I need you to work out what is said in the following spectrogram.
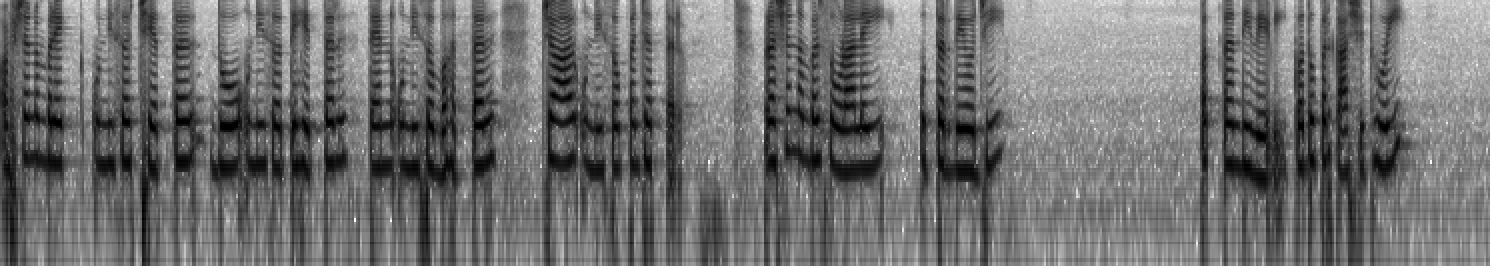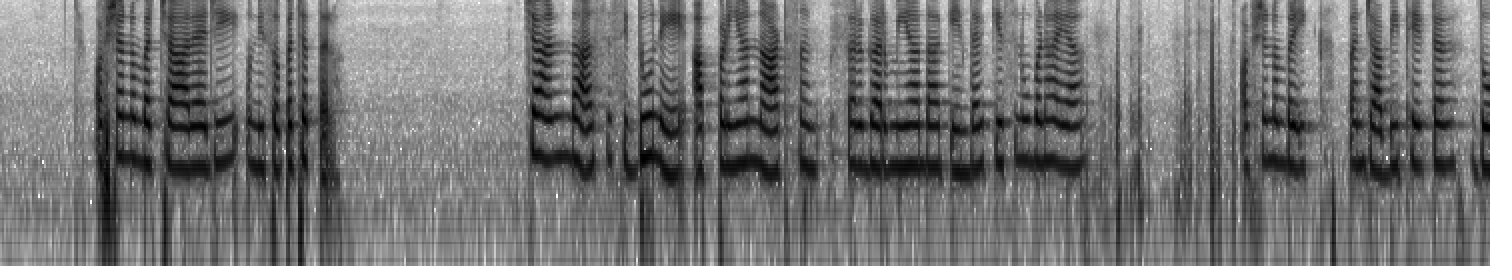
ਆਪਸ਼ਨ ਨੰਬਰ 1 ਉੱਨੀ ਸੌ ਛਿਹੱਤਰ, ਦੋ ਉੱਨੀ ਸੌ ਤਿਹੱਤਰ, ਤਿੰਨ ਉੱਨੀ ਸੌ ਬਹੱਤਰ, ਚਾਰ ਉੱਨੀ ਸੌ ਪੰਝੱਤਰ। ਪ੍ਰਸ਼ਨ ਨੰਬਰ 16 ਲਈ ਉੱਤਰ ਦਿਓ ਜੀ। ਪੱਤਨ ਦੀ ਵੇੜੀ ਕਦੋਂ ਪ੍ਰਕਾਸ਼ਿਤ ਹੋਈ? ਆਪਸ਼ਨ ਨੰਬਰ 4 ਹੈ ਜੀ 1975 ਚਰਨਦਾਸ ਸਿੱਧੂ ਨੇ ਆਪਣੀਆਂ ਨਾਟ ਸਰਗਰਮੀਆਂ ਦਾ ਕੇਂਦਰ ਕਿਸ ਨੂੰ ਬਣਾਇਆ? Option number 1 Punjabi theatre 2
